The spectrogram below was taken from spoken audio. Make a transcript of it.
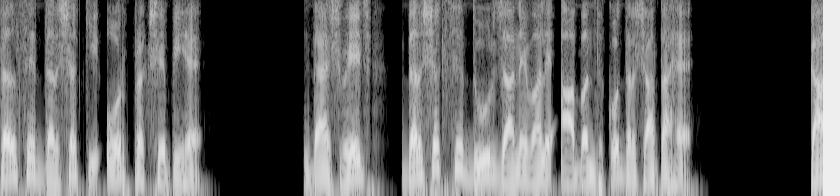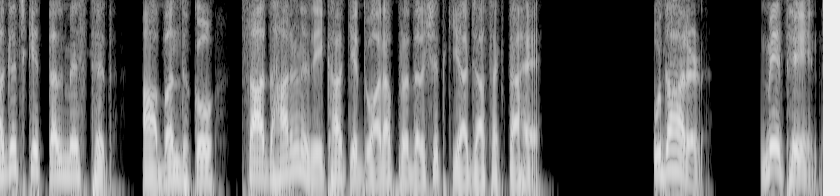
तल से दर्शक की ओर प्रक्षेपी है। डैशवेज दर्शक से दूर जाने वाले आबंध को दर्शाता है। कागज़ के तल में स्थित आबंध को साधारण रेखा के द्वारा प्रदर्शित किया जा सकता है। उदाहरण, मेथेन।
